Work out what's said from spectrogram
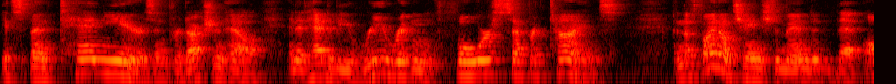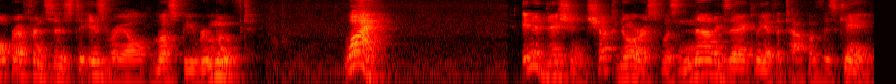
It spent 10 years in production hell, and it had to be rewritten four separate times. And the final change demanded that all references to Israel must be removed. Why? In addition, Chuck Norris was not exactly at the top of his game.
